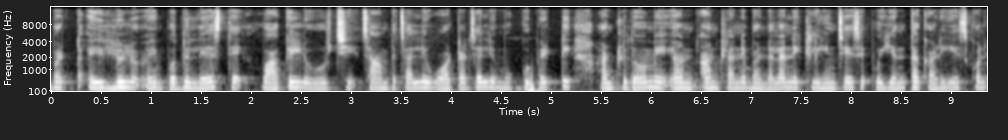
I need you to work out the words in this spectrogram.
బట్ట ఇల్లులు పొద్దున్న లేస్తే వాకిళ్ళు ఊడ్చి సాంప చల్లి వాటర్ చల్లి ముగ్గు పెట్టి అంట్లు తోమి అంట్లన్నీ బండలన్నీ క్లీన్ చేసి పొయ్యంతా కడిగేసుకొని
